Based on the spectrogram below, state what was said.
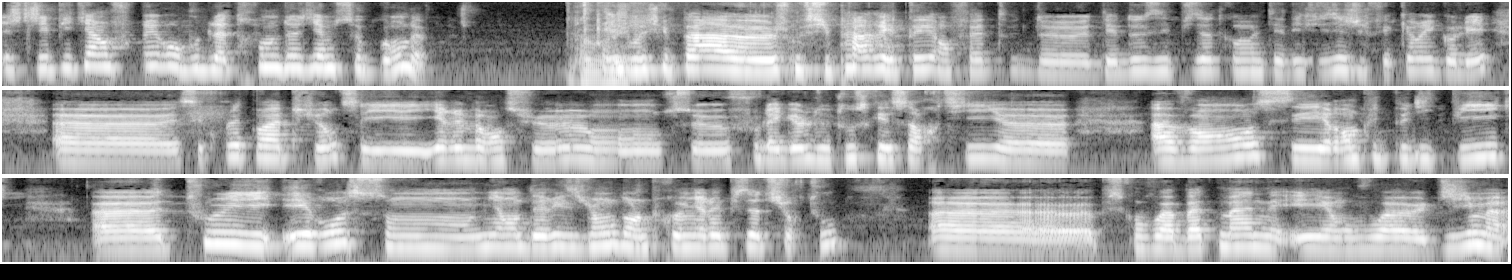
j'ai piqué un fou rire au bout de la 32e seconde. Ah Et je me suis pas, euh, je me suis pas arrêtée en fait de, des deux épisodes qui ont été diffusés. J'ai fait que rigoler. C'est complètement absurde, c'est irrévérencieux. On se fout la gueule de tout ce qui est sorti avant. C'est rempli de petites piques. Tous les héros sont mis en dérision dans le premier épisode surtout. Euh, puisqu'on voit Batman et on voit euh, Jim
